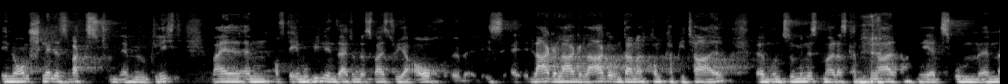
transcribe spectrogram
enorm schnelles Wachstum ermöglicht, weil ähm, auf der Immobilienseite, und das weißt du ja auch, äh, ist äh, Lage, Lage, Lage und danach kommt Kapital. Ähm, und zumindest mal das Kapital ja. haben wir jetzt, um ähm,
